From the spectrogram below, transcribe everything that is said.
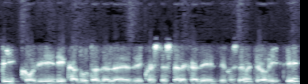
picco di, di caduta delle, di queste stelle cadenti, di questi meteoriti,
